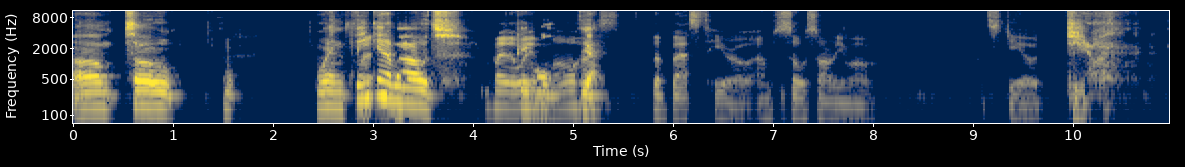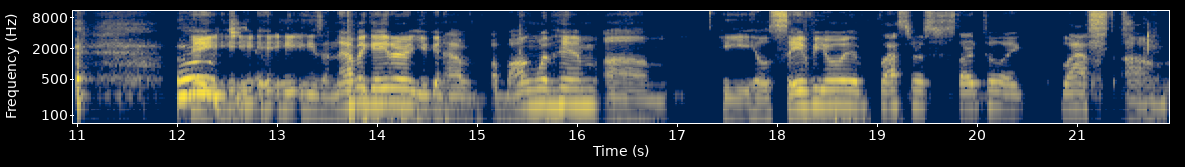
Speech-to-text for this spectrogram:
Um so when thinking about by the way Mo has yeah. the best hero. I'm so sorry Mo. It's Geode. Geo. oh, hey, he, he, he, he's a navigator. You can have a bong with him. Um, he he'll save you if blasters start to like blast. Um,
